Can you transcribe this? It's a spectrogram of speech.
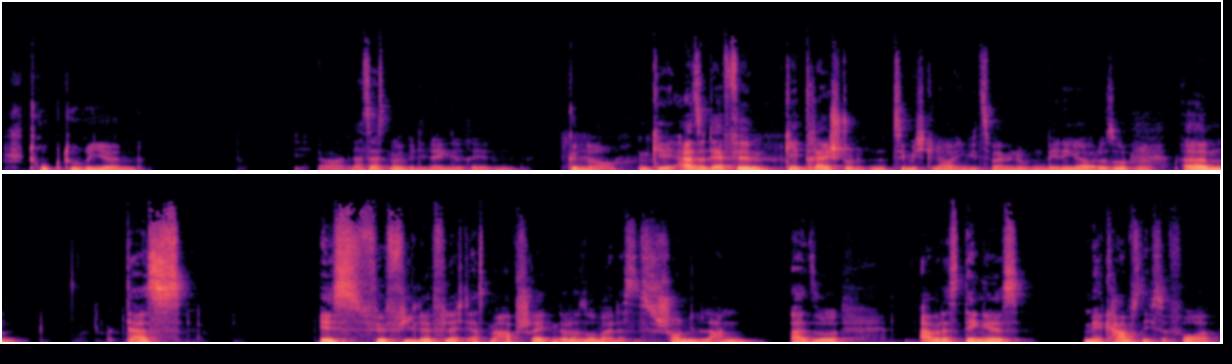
strukturieren. Ja, lass erstmal über die Länge reden. Genau. Okay, also der Film geht drei Stunden, ziemlich genau, irgendwie zwei Minuten weniger oder so. Ähm, das ist für viele vielleicht erstmal abschreckend oder so, weil das ist schon lang. Also, aber das Ding ist, mir kam es nicht so vor.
